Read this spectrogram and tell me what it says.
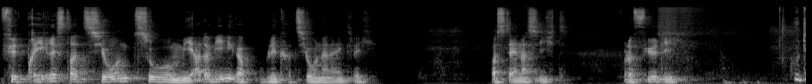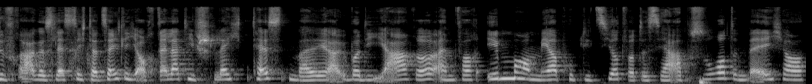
Führt Präregistration zu mehr oder weniger Publikationen eigentlich? Aus deiner Sicht oder für dich? Gute Frage. Es lässt sich tatsächlich auch relativ schlecht testen, weil ja über die Jahre einfach immer mehr publiziert wird. Es ist ja absurd, in welcher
